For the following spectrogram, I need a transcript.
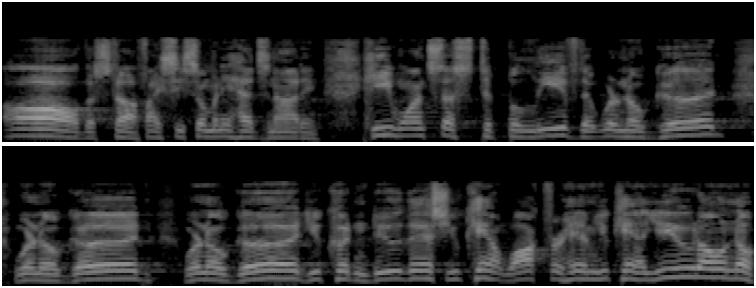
all the stuff. I see so many heads nodding. He wants us to believe that we're no good. We're no good. We're no good. You couldn't do this. You can't walk for him. You can't. You don't know.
